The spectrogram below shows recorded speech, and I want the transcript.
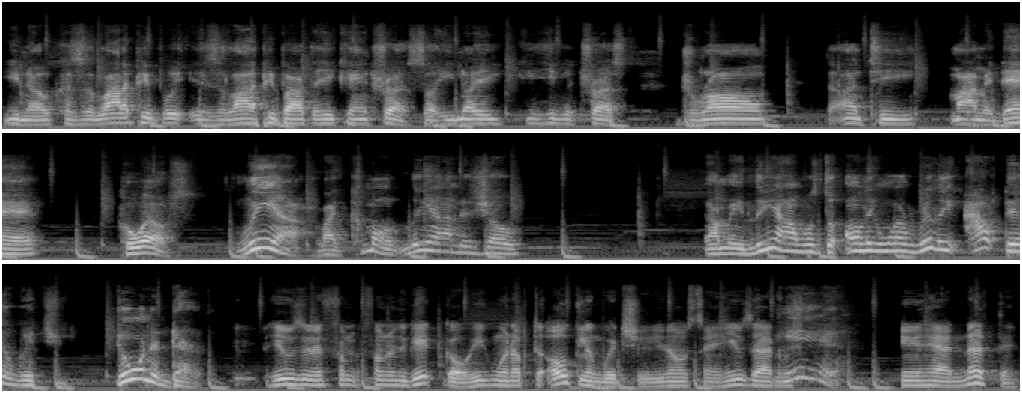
you know, because a lot of people is a lot of people out there he can't trust. So he know he he could trust Jerome, the auntie, mom and dad. Who else? Leon. Like, come on, Leon is your. I mean, Leon was the only one really out there with you doing the dirt. He was in it from from the get go. He went up to Oakland with you. You know what I'm saying? He was out. Yeah. He didn't have nothing.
